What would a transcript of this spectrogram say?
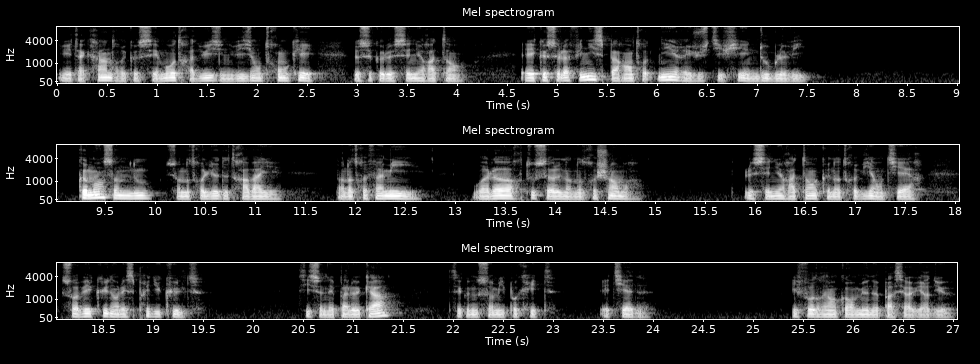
Il est à craindre que ces mots traduisent une vision tronquée de ce que le Seigneur attend, et que cela finisse par entretenir et justifier une double vie. Comment sommes-nous sur notre lieu de travail, dans notre famille, ou alors tout seul dans notre chambre? Le Seigneur attend que notre vie entière soit vécue dans l'esprit du culte. Si ce n'est pas le cas, c'est que nous sommes hypocrites et tièdes. Il faudrait encore mieux ne pas servir Dieu.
